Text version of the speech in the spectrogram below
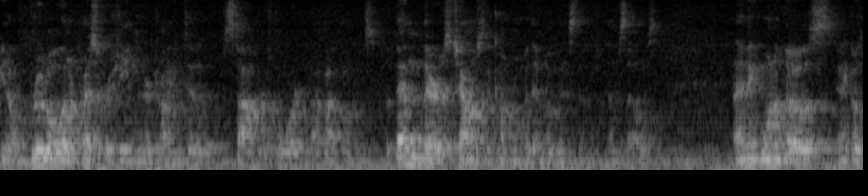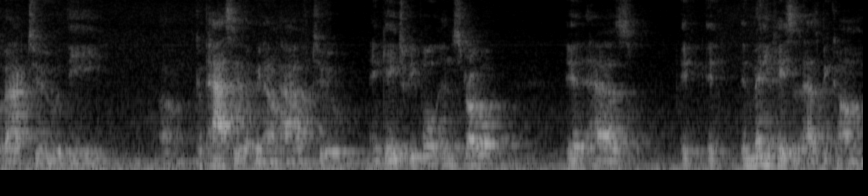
you know brutal and oppressive regimes that are trying to stop or thwart nonviolent movements. But then there's challenges that come from within movements them, themselves. And I think one of those, and it goes back to the um, capacity that we now have to engage people in struggle. It has, it, it in many cases, it has become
